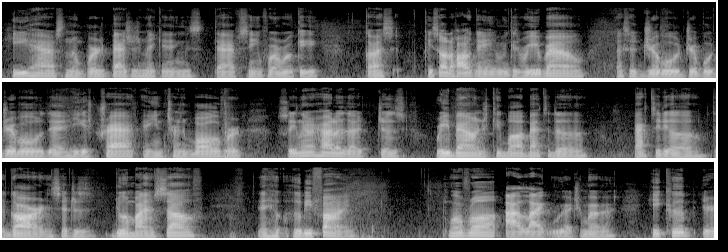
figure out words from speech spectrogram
He has some of the worst decision makings that I've seen for a rookie. Guys, he saw the Hawk game, he gets rebound, likes a dribble, dribble, dribble, then he gets trapped and he turns the ball over. So he learned how to like, just rebound, just kick ball back to the back to the the guard instead of just doing by himself. Then he'll, he'll be fine. Overall, I like Rui Hachimura he could. I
